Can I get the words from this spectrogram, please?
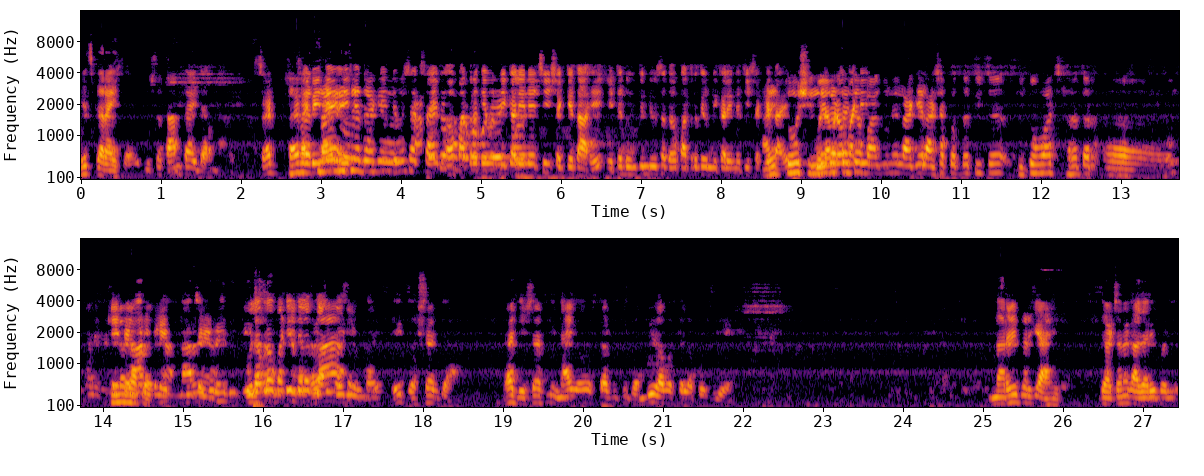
हेच करायचं आहे. दुसरं काम काय त्यांना साहेब साहेब, येत्या दोन तीन दिवसात साहेब अपात्रतेवर निकाल येण्याची शक्यता आहे. येत्या दोन तीन दिवसात अपात्रतेवर निकाल येण्याची शक्यता आहे. तो शिंदे बाजूने लागेल अशा पद्धतीचं हितोवाच खर तर गुलाबराव पाटील त्याला एक लक्षात घ्या. या देशातली न्याय व्यवस्था किती गंभीर अवस्थेला पोहोचली आहे. नारळीकर जे आहेत ते अचानक आजारी पडले.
